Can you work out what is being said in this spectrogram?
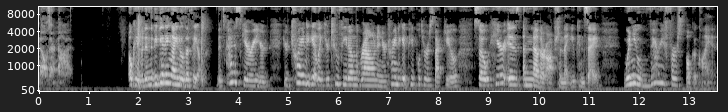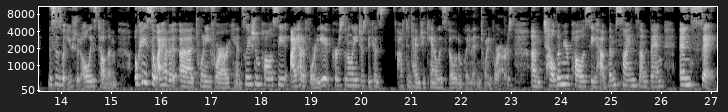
No, they're not. Okay, but in the beginning, I know that they are. It's kind of scary. You're you're trying to get like your two feet on the ground and you're trying to get people to respect you. So here is another option that you can say. When you very first book a client, this is what you should always tell them okay, so I have a, 24 hour cancellation policy. I had a 48 personally, just because oftentimes you can't always fill an appointment in 24 hours. Um, tell them your policy, have them sign something and say,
